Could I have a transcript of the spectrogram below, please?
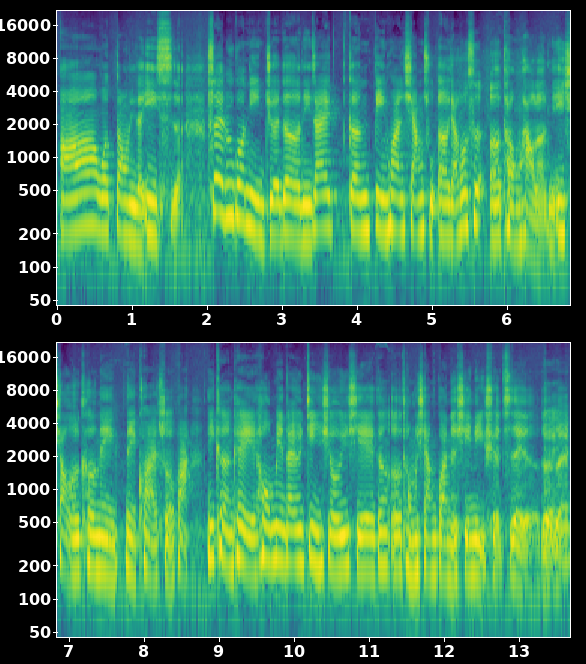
哦，我懂你的意思。所以如果你觉得你在跟病患相处，呃，假如说是儿童好了，你以小儿科那那一块来说的话，你可能可以后面再去进修一些跟儿童相关的心理学之类的，对不对？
